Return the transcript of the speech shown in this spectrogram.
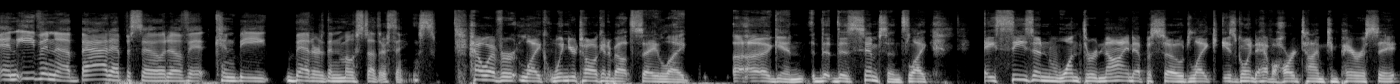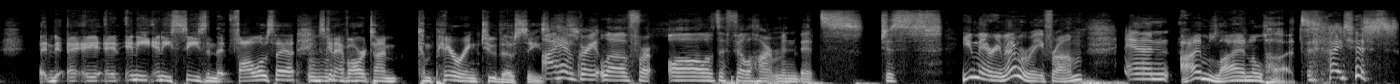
and even a bad episode of it can be better than most other things. However, like when you're talking about say like uh, again, the, the Simpsons, like a season one through nine episode, like is going to have a hard time comparison. Any any season that follows that mm-hmm. is going to have a hard time comparing to those seasons. I have great love for all of the Phil Hartman bits. Just you may remember me from, and I'm Lionel Hutz. I just,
